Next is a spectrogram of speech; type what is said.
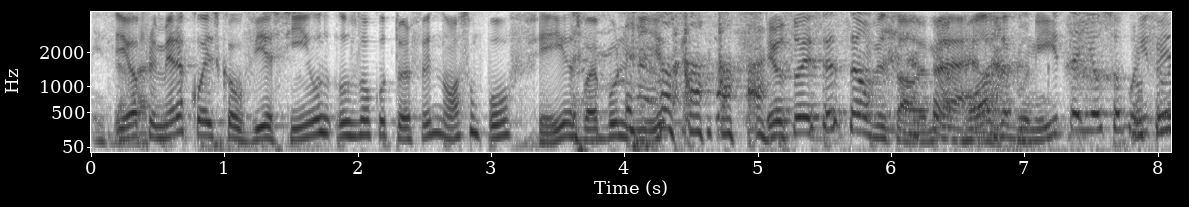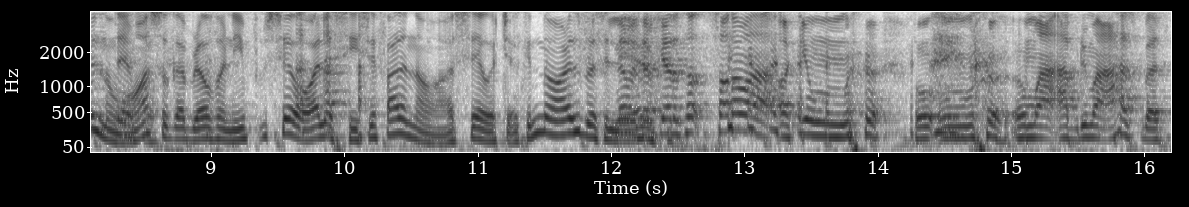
Exato. eu a primeira coisa que eu vi assim, o- os locutores, falei, nossa, um povo feio, as voz bonita. Eu sou exceção, pessoal. A minha É. voz é bonita e eu sou eu bonito falei, mesmo tempo. nossa, o Gabriel Vanim, você olha assim, você fala, nossa, é o Chuck Norris Não, brasileiro. mas eu quero só, só dar uma, aqui um, um- um- uma, abrir uma aspas,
